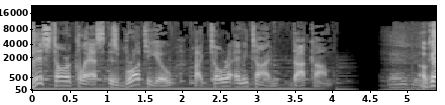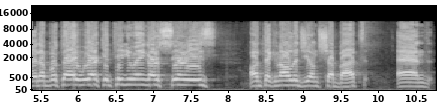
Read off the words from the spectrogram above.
This Torah class is brought to you by TorahAnytime.com. Okay, Rabotai, we are continuing our series on technology on Shabbat. And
